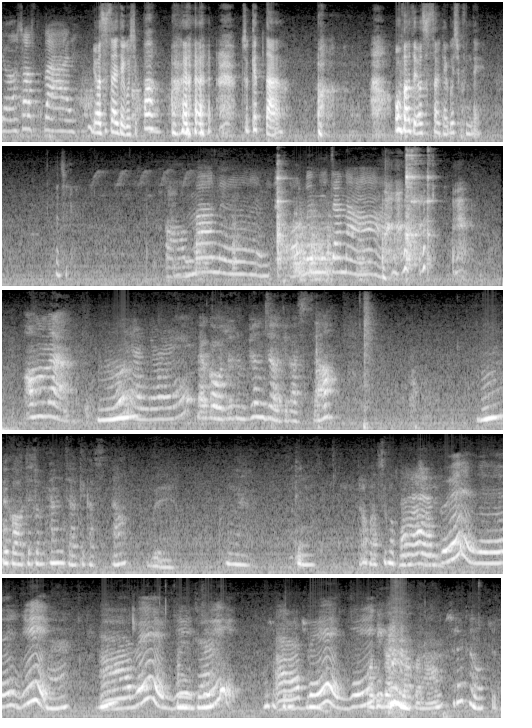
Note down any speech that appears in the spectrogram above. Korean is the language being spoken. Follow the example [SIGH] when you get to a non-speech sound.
여섯 살. 여섯 살 되고 싶어? [LAUGHS] 좋겠다 [LAUGHS] 엄마도 여섯 살 되고 싶은데 그치? 엄마는 어른이잖아. [LAUGHS] 엄마. 음. 내가 어디든 편지 어디 갔어? 응? 내가 어디든 편지 어디 갔어? 왜? 그냥 어디? 아 마스가 뭐지? 언제? 어디 갔어 그럼? 쓰레기 넣었지 다.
